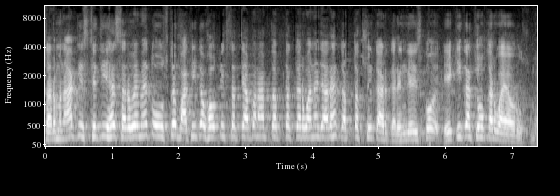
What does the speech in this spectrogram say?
शर्मनाक स्थिति है सर्वे में तो उसके बाकी का भौतिक सत्यापन आप कब तक करवाने जा रहे हैं, कब तक स्वीकार करेंगे? इसको एक ही का क्यों करवाया और उसमें?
